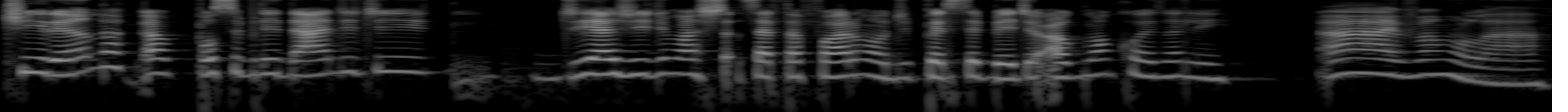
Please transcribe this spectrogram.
tirando a, a possibilidade de, de agir de uma certa forma ou de perceber de alguma coisa ali. Ai, vamos lá.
